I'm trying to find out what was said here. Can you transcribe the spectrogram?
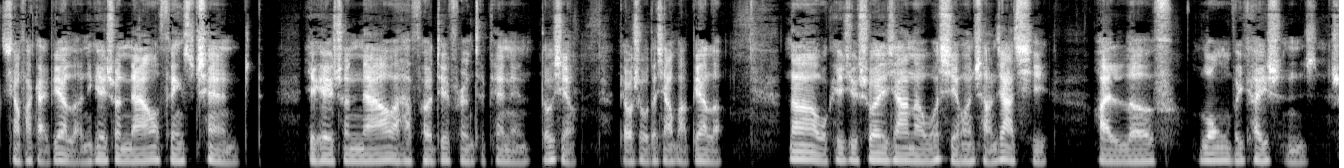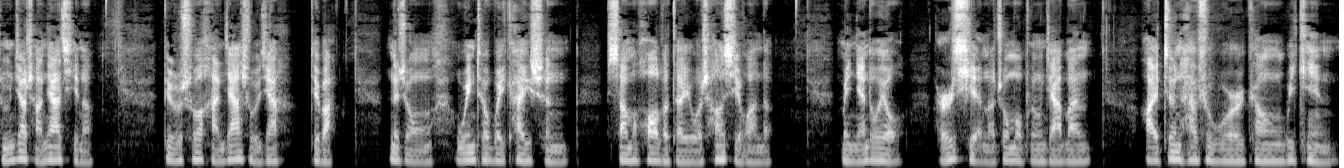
想法改变了，你可以说 now things changed，也可以说 now I have a different opinion，都行，表示我的想法变了。那我可以去说一下呢，我喜欢长假期，I love。Long vacations，什么叫长假期呢？比如说寒假、暑假，对吧？那种 winter vacation、summer holiday，我超喜欢的，每年都有，而且呢，周末不用加班。I don't have to work on weekend，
